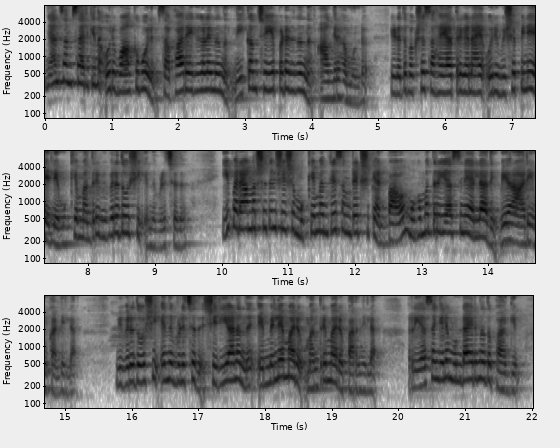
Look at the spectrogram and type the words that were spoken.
ഞാൻ സംസാരിക്കുന്ന ഒരു വാക്കുപോലും സഭാരേഖകളിൽ നിന്നും നീക്കം ചെയ്യപ്പെടരുതെന്ന് ആഗ്രഹമുണ്ട്. ഇടതുപക്ഷ സഹയാത്രികനായ ഒരു ബിഷപ്പിനെയല്ലേ മുഖ്യമന്ത്രി വിവരദോഷി എന്ന് വിളിച്ചത്? ഈ പരാമർശത്തിന് ശേഷം മുഖ്യമന്ത്രിയെ സംരക്ഷിക്കാൻ പാവം മുഹമ്മദ് റിയാസിനെ അല്ലാതെ വേറെ ആരെയും കണ്ടില്ല. വിവരദോഷി എന്ന് വിളിച്ചത് ശരിയാണെന്ന് എം എൽ എമാരോ മന്ത്രിമാരോ പറഞ്ഞില്ല. റിയാസെങ്കിലും ഉണ്ടായിരുന്നത് ഭാഗ്യം.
